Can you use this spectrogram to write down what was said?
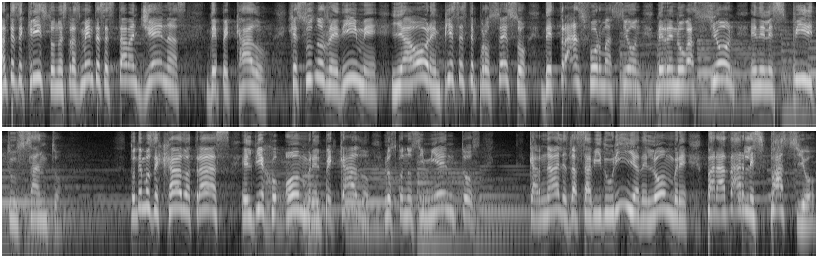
Antes de Cristo nuestras mentes estaban llenas de pecado. Jesús nos redime y ahora empieza este proceso de transformación, de renovación en el Espíritu Santo. Donde hemos dejado atrás el viejo hombre, el pecado, los conocimientos carnales, la sabiduría del hombre para darle espacio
